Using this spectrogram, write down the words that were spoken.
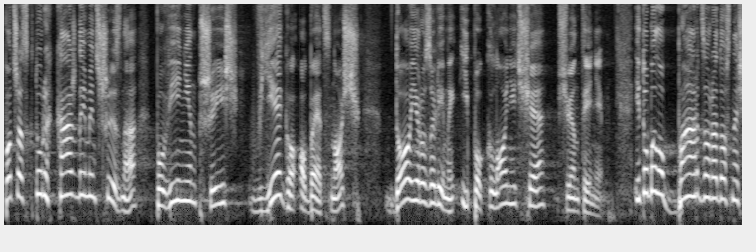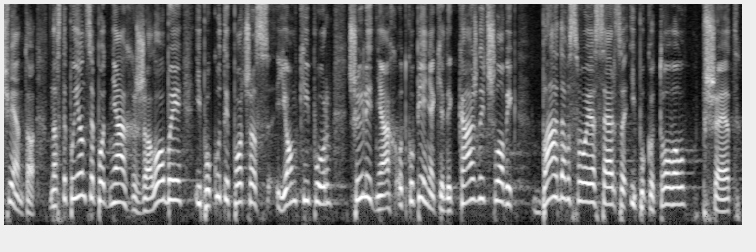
podczas których każdy mężczyzna powinien przyjść w jego obecność do Jerozolimy i poklonić się w świątyni. I to było bardzo radosne święto, następujące po dniach żałoby i pokuty podczas Jom Kippur, czyli dniach odkupienia, kiedy każdy człowiek badał swoje serce i pokutował przed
